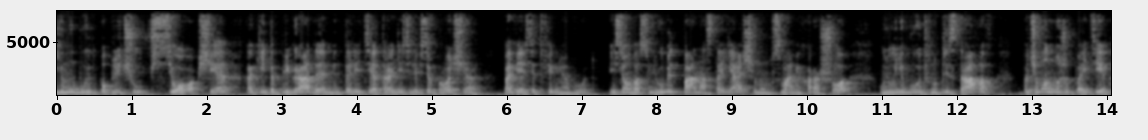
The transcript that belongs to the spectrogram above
ему будет по плечу все вообще, какие-то преграды, менталитет, родители, все прочее, поверьте, это фигня будет. Если он вас любит по-настоящему, ему с вами хорошо, у него не будет внутри страхов, почему он может пойти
